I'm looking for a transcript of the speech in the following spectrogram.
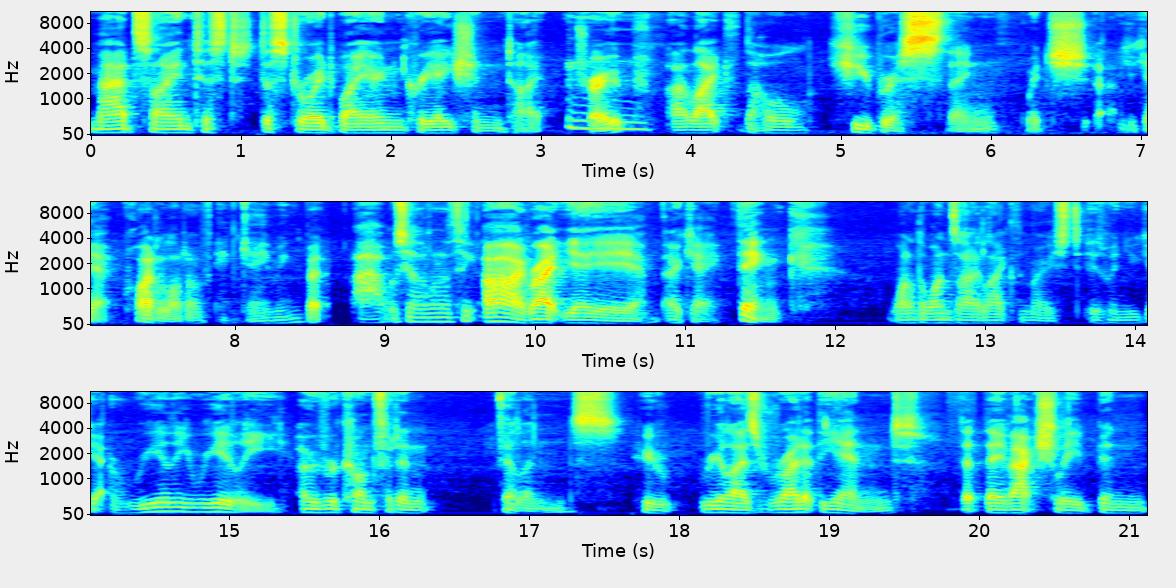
mad scientist destroyed by own creation type trope. I like the whole hubris thing, which uh, you get quite a lot of in gaming. But ah, was the other one I think? Ah, right, yeah, yeah, yeah. Okay, think one of the ones I like the most is when you get a really, really overconfident villains who realize right at the end that they've actually been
